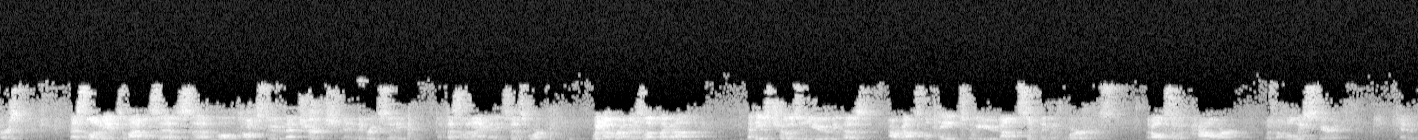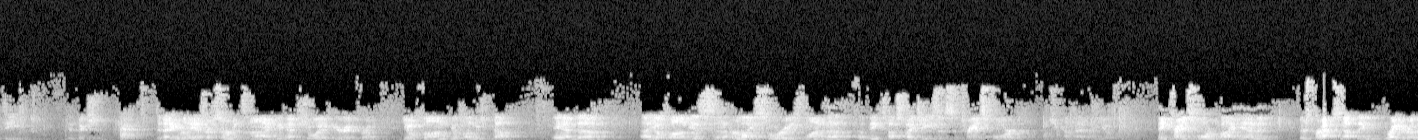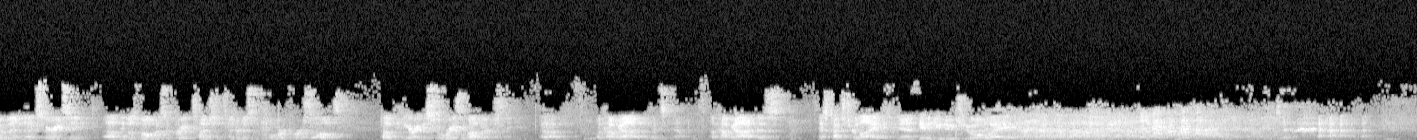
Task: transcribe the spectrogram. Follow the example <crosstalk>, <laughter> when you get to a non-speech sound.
First Thessalonians, the Bible says, uh, Paul talks to that church in the Greek city of Thessalonica. He says, For we know, brothers, loved by God, that He has chosen you because our gospel came to you not simply with words, but also with power, with the Holy Spirit, and with deep conviction. Today, really, as our sermon time, we have joy of hearing from You Feng. You Feng, would you come? And uh, uh, is uh, her life story is one uh, of being touched by Jesus and transformed. Don't you come, Madeline? Yo Being transformed by Him, and there's perhaps nothing greater other than experiencing uh, in those moments of great touch and tenderness of the Lord for ourselves, of hearing the stories of others, uh, of how God of how God has has touched your life and given you new joy. <laughs>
